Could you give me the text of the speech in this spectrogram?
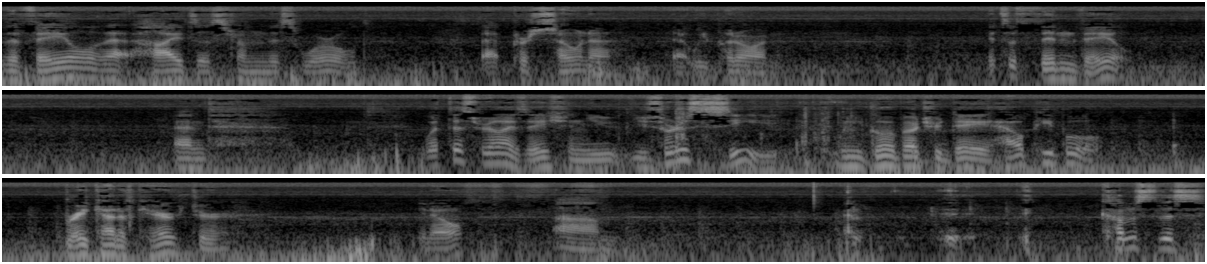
The veil that hides us from this world, that persona that we put on, it's a thin veil. And with this realization, you, you sort of see when you go about your day how people break out of character, you know? Um, and it, it comes this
